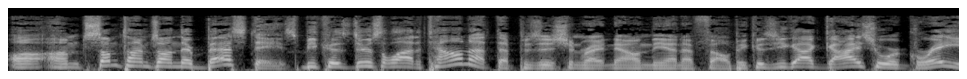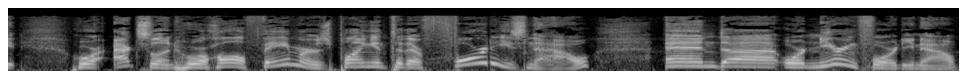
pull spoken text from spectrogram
uh, um, sometimes on their best days because there's a lot of talent at that position right now in the NFL because you got guys who are great, who are excellent, who are Hall of Famers playing into their 40s now and uh, or nearing 40 now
